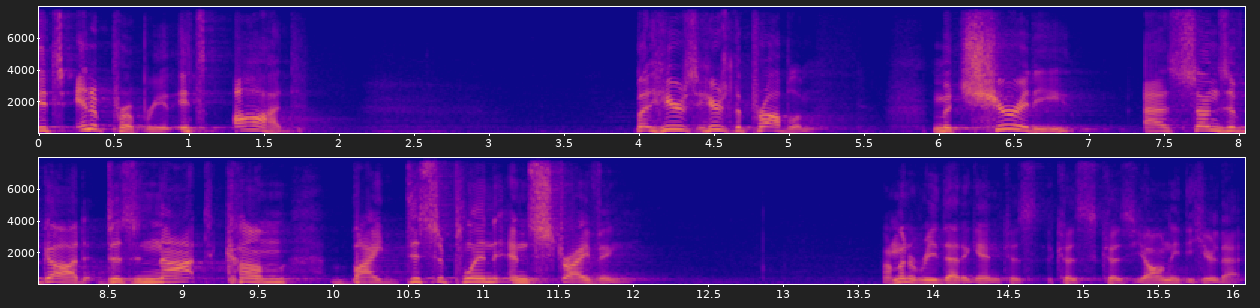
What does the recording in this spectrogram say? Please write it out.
it's inappropriate, it's odd. But here's, here's the problem maturity as sons of God does not come by discipline and striving. I'm going to read that again because y'all need to hear that.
